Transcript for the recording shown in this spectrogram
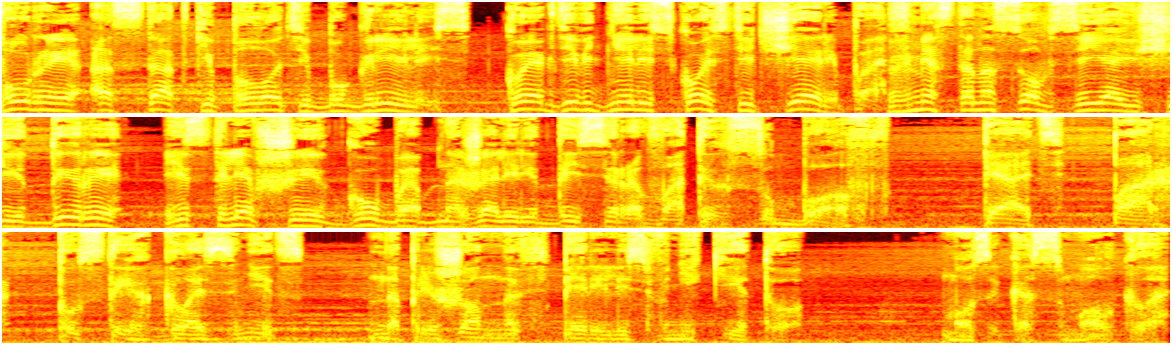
Бурые остатки плоти бугрились, Кое-где виднелись кости черепа, вместо носов зияющие дыры, истлевшие губы обнажали ряды сероватых зубов. Пять пар пустых глазниц напряженно вперились в Никиту. Музыка смолкла,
